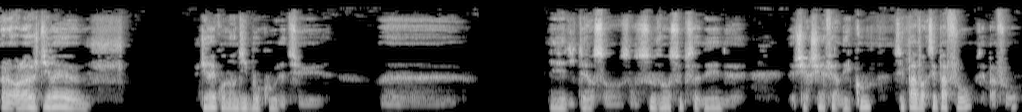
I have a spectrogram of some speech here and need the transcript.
Alors là, je dirais, euh, je dirais qu'on en dit beaucoup là-dessus. Euh, les éditeurs sont, souvent soupçonnés de, chercher à faire des coups. C'est pas, c'est pas faux, c'est pas faux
